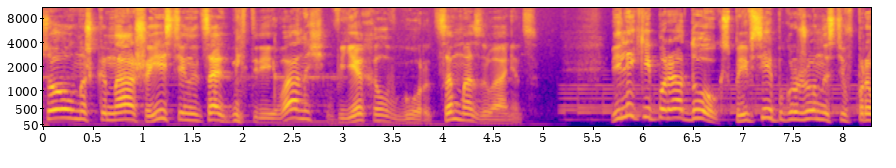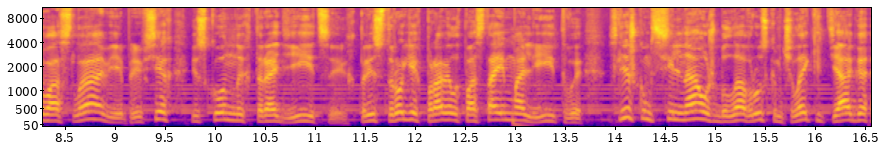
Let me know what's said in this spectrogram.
«Солнышко наше, истинный царь Дмитрий Иванович» въехал в город. Самозванец. Великий парадокс при всей погруженности в православие, при всех исконных традициях, при строгих правилах поста и молитвы, слишком сильна уж была в русском человеке тяга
